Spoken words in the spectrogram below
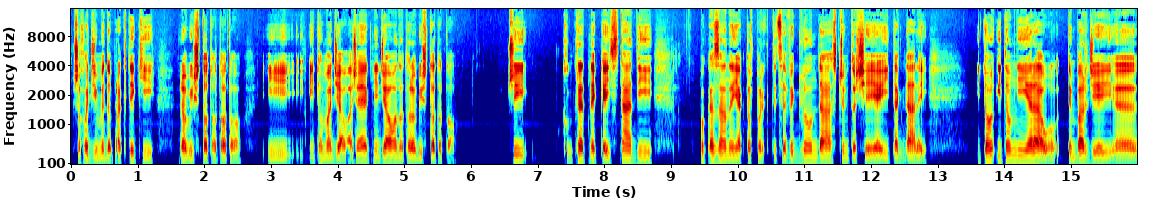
przechodzimy do praktyki, robisz to, to, to, to i, i to ma działać, a jak nie działa, no to robisz to, to, to. Czyli konkretne case study, pokazane jak to w praktyce wygląda, z czym to się je i tak dalej. I to, I to mnie jarało. Tym bardziej, e,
